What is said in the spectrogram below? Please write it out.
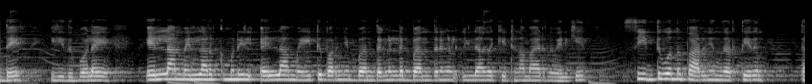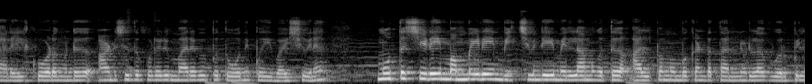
ദേ ഇതുപോലെ എല്ലാം എല്ലാവർക്കും മുന്നിൽ എല്ലാം ഏറ്റു പറഞ്ഞ് ബന്ധങ്ങളുടെ ബന്ധനങ്ങൾ ഇല്ലാതെ കിട്ടണമായിരുന്നു എനിക്ക്. സിദ്ധു എന്ന് പറഞ്ഞു നിർത്തിയതും തലയിൽ കൂടം കൊണ്ട് അടിച്ചതുപോലെ ഒരു മരവിപ്പ് തോന്നിപ്പോയി വൈശുവിന്. മുത്തശ്ശിയുടെയും അമ്മയുടെയും വിച്ചുവിന്റെയും എല്ലാം മുഖത്ത് അല്പം മുമ്പ് കണ്ട തന്നുള്ള വീർപ്പിൽ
